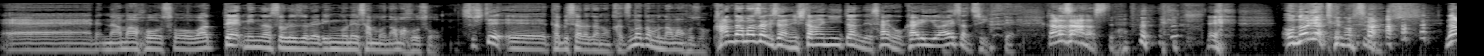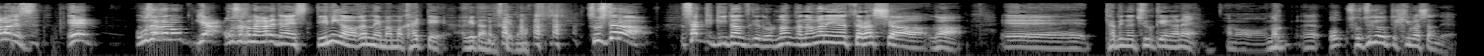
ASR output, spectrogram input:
えー、生放送終わって、みんなそれぞれりんご姉さんも生放送。そして、えー、旅サラダの勝俣も生放送。神田正輝さんに従いにいたんで、最後帰り際挨拶行って、神田さんっつってね。えお、何やってんのす 生ですえ大阪の？いや、大阪流れてないですって意味が分かんないまま帰ってあげたんですけども。そしたら、さっき聞いたんですけど、なんか長年やってたラッシャーが、えー、旅の中継がね、あの、なえお卒業って聞きましたんで、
